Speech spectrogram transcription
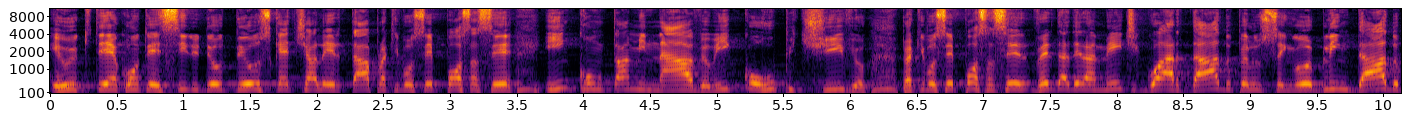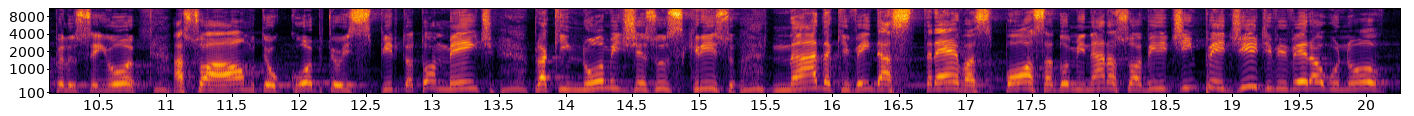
é o que tem acontecido. E Deus, Deus quer te alertar para que você possa ser incontaminável, incorruptível, para que você possa ser verdadeiramente guardado pelo Senhor, blindado pelo Senhor, a sua alma, o teu corpo, o teu espírito, a tua mente, para que em nome de Jesus Cristo, nada que vem das trevas possa dominar a sua vida e te impedir de viver algo novo.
